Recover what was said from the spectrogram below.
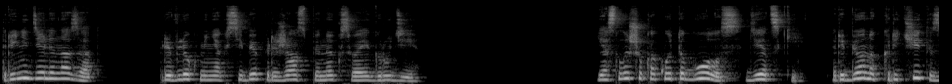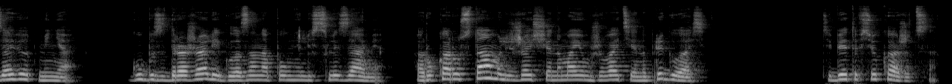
«Три недели назад». Привлек меня к себе, прижал спиной к своей груди. Я слышу какой-то голос, детский. Ребенок кричит и зовет меня. Губы задрожали и глаза наполнились слезами, а рука Рустама, лежащая на моем животе, напряглась. «Тебе это все кажется.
